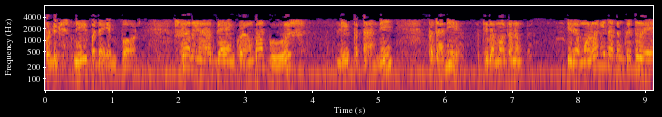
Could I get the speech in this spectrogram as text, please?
produksi sendiri pada impor. Sekarang dengan harga yang kurang bagus di petani, petani tidak mau tanam, tidak mau lagi tanam kedelai.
